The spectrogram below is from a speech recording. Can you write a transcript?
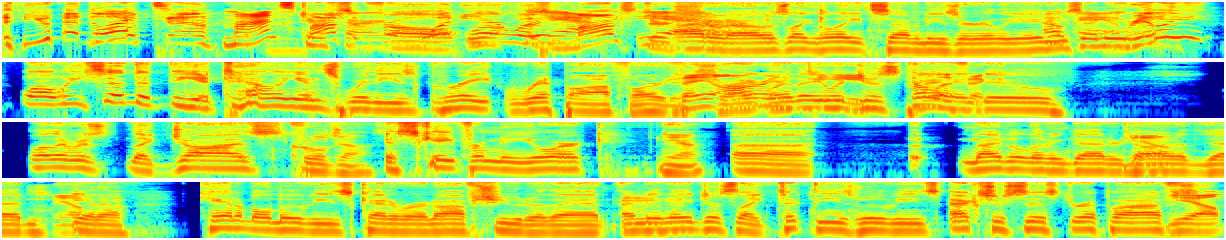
you had to What? look down. Monster Shark. From Oh, what year well, was Yeah, Monster yeah. I Shark? don't know. It was like the late 70s, early 80s. Okay. I mean, Really? Well, we said that the Italians were these great rip-off artists, They right? are where they would indeed. just kind of Prolific. do. Well, there was like Jaws, Cruel Jaws. Escape from New York, Yeah. uh, Night of the Living Dead or Dawn Yep. of the Dead. Yep. You know, cannibal movies kind of were an offshoot of that. I Mm-hmm. mean, they just like took these movies, Exorcist rip-offs. Yep.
